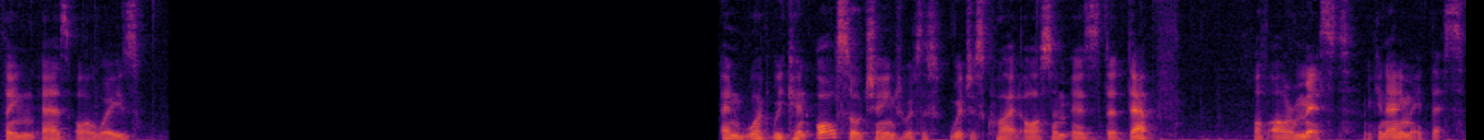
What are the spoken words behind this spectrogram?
thing as always. And what we can also change, which is, which is quite awesome, is the depth of our mist. We can animate this.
